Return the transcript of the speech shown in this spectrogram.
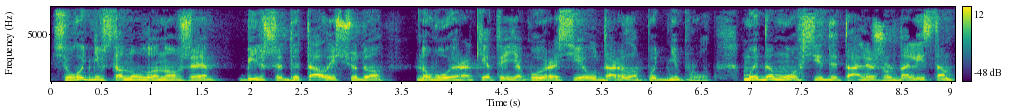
Сьогодні встановлено вже більше деталей щодо нової ракети, якою Росія ударила по Дніпру. Ми дамо всі деталі журналістам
